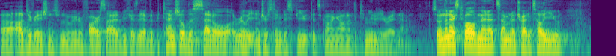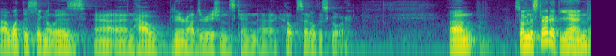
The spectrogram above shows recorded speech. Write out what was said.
uh, observations from the lunar far side because they have the potential to settle a really interesting dispute that's going on in the community right now. So in the next 12 minutes, I'm going to try to tell you uh, what this signal is uh, and how lunar observations can uh, help settle the score. Um, so I'm going to start at the end,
